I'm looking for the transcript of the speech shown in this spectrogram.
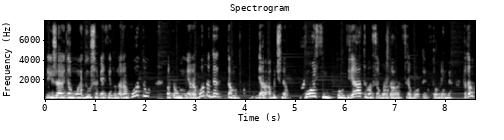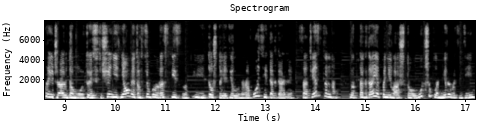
приезжаю домой, душ, опять еду на работу, потом у меня работа, там я обычно 8, полдевятого освобождалась с работы в то время. Потом приезжаю домой. То есть в течение дня у меня там все было расписано. И то, что я делаю на работе и так далее. Соответственно, вот тогда я поняла, что лучше планировать день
